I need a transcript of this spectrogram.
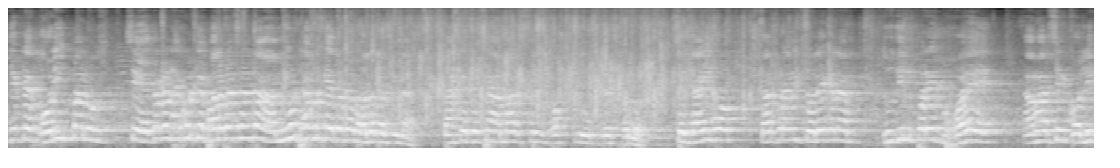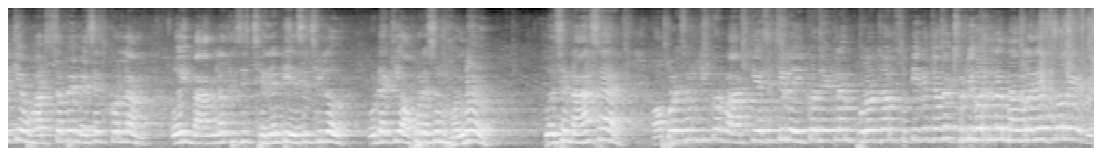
যে একটা গরিব মানুষ, সে এতটা ঠাকুরকে ভালোবাসে না, আমিও ঠাকুরকে এতটা ভালোবাসি না। তাকে দেখে আমার সেই ভক্তি উদ্রেক হলো। সে যাই হোক, তারপর আমি চলে গেলাম। দুদিন পরে ভয়ে আমার সেই কলিগকে হোয়াটসঅ্যাপে মেসেজ করলাম, ওই বাংলাদেশি ছেলেটি এসেছিল, ওটা কি অপারেশন হলো? বলছে, না স্যার অপারেশন কি করব? আজকে এসেছিল ইকো দেখলাম, পুরো জল শুকিয়ে গেছে ছুটি করে দিলাম, বাংলাদেশ চলে গেছে।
